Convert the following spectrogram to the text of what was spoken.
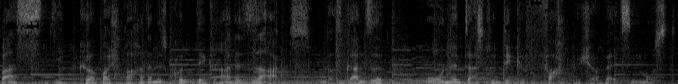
was die Körpersprache deines Kunden dir gerade sagt und das Ganze ohne dass du dicke Fachbücher wälzen musst.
